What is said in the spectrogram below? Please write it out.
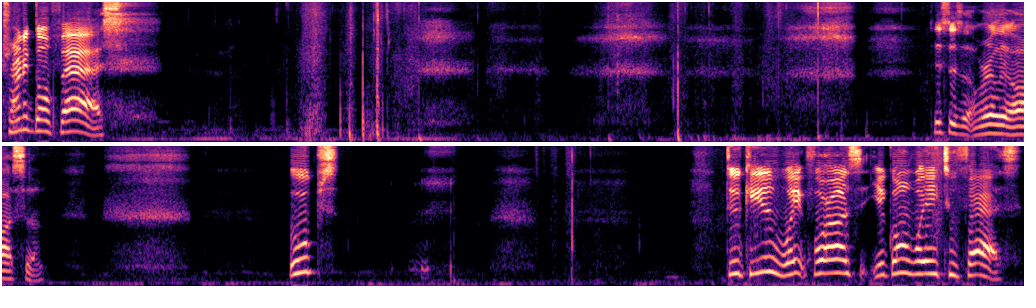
I'm trying to go fast. This is really awesome. Oops. Dude, can you wait for us? You're going way too fast.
